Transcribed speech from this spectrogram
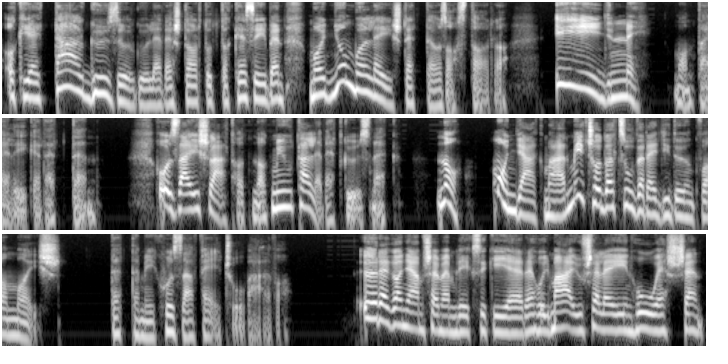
aki egy tál gőzölgő leves tartott a kezében, majd nyomban le is tette az asztalra. Így né, mondta elégedetten. Hozzá is láthatnak, miután levetkőznek. No, mondják már, micsoda cudar egy időnk van ma is, tette még hozzá fejcsóválva. Öreg anyám sem emlékszik ilyenre, hogy május elején hó essen.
